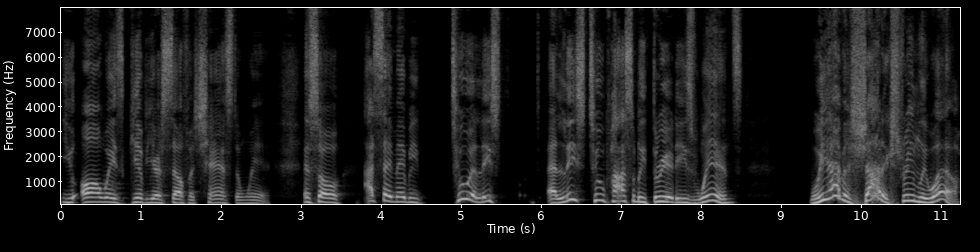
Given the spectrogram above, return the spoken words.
you always give yourself a chance to win. And so I'd say maybe two, at least, at least two, possibly three of these wins, we haven't shot extremely well,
